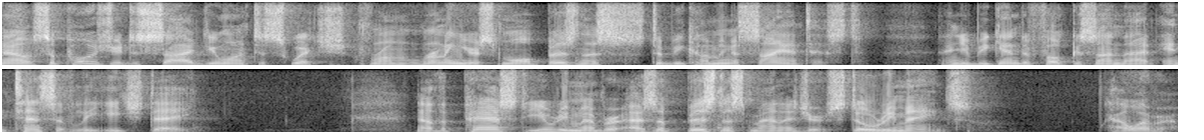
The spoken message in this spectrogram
Now, suppose you decide you want to switch from running your small business to becoming a scientist, and you begin to focus on that intensively each day. Now, the past you remember as a business manager still remains. However,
